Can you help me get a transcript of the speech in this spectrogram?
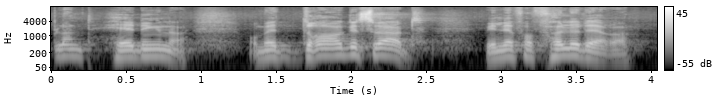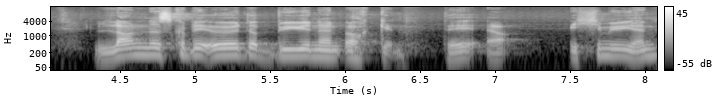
blant hedningene, og med dragets sverd vil jeg forfølge dere. Landet skal bli øde og byen en ørken. Det er ikke mye igjen,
